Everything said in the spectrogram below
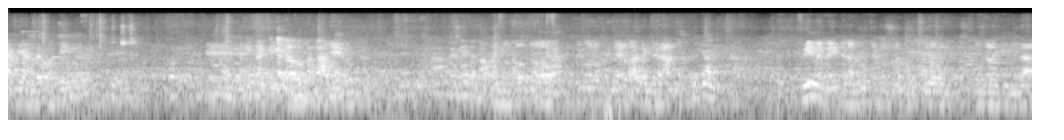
aquí Andrés Bautista, eh, que está aquí compañero. Nosotros fuimos los primeros que reiteramos firmemente la lucha contra la corrupción, contra la impunidad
